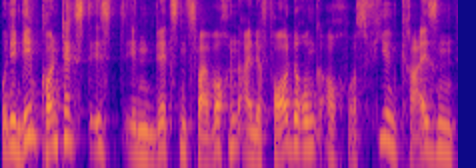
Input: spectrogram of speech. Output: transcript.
Und in dem Kontext ist in den letzten zwei Wochen eine Forderung auch aus vielen Kreisen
